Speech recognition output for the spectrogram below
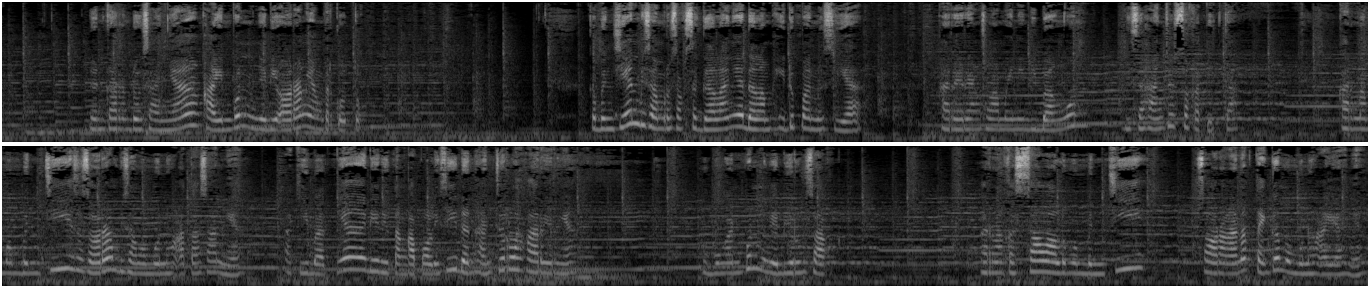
Dan karena dosanya, Kain pun menjadi orang yang terkutuk. Kebencian bisa merusak segalanya dalam hidup manusia. Karir yang selama ini dibangun bisa hancur seketika. Karena membenci, seseorang bisa membunuh atasannya. Akibatnya, dia ditangkap polisi dan hancurlah karirnya. Hubungan pun menjadi rusak. Karena kesal lalu membenci, seorang anak tega membunuh ayahnya.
